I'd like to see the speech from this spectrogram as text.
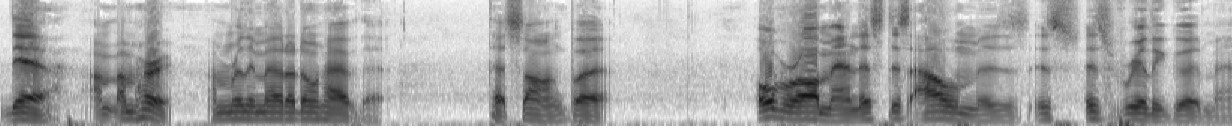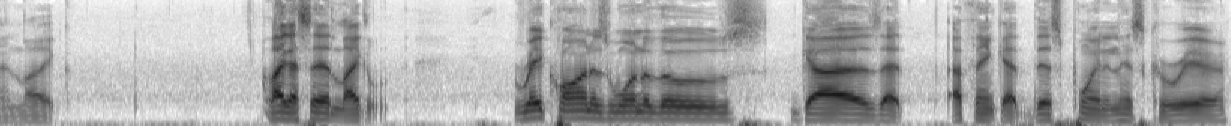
yeah, I'm I'm hurt. I'm really mad I don't have that that song. But overall, man, this this album is is is really good, man. Like like I said, like Raekwon is one of those guys that I think at this point in his career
